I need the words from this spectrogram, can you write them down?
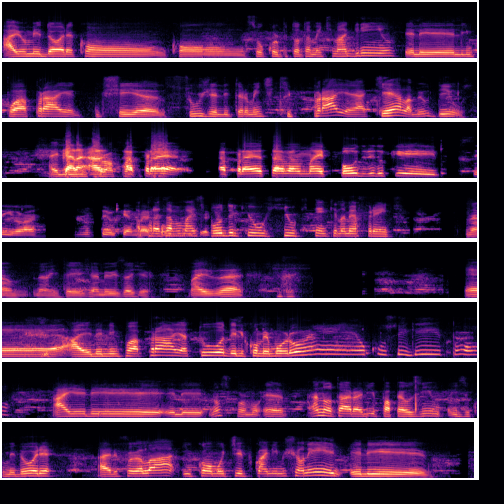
Aí o Midoriya com, com seu corpo totalmente magrinho, ele limpou a praia cheia, suja literalmente. Que praia é aquela, meu Deus? Cara, a, a, praia, a praia tava mais podre do que, sei lá, não sei o que é mais A praia tava mais podre que o rio que tem aqui na minha frente. Não, não, isso aí já é meio exagero. Mas é... É, aí ele limpou a praia, tudo, ele comemorou, é, eu consegui, pô. Aí ele. ele. Nossa, formou. É, anotaram ali papelzinho, Izuku Midoriya. Aí ele foi lá e como típico anime shonen, ele, ele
